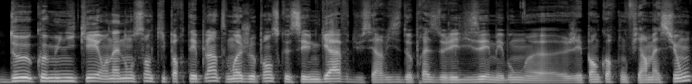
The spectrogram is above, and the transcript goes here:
de communiquer en annonçant qu'il portait plainte. Moi, je pense que c'est une gaffe du service de presse de l'Élysée, mais bon, euh, j'ai pas encore confirmation.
